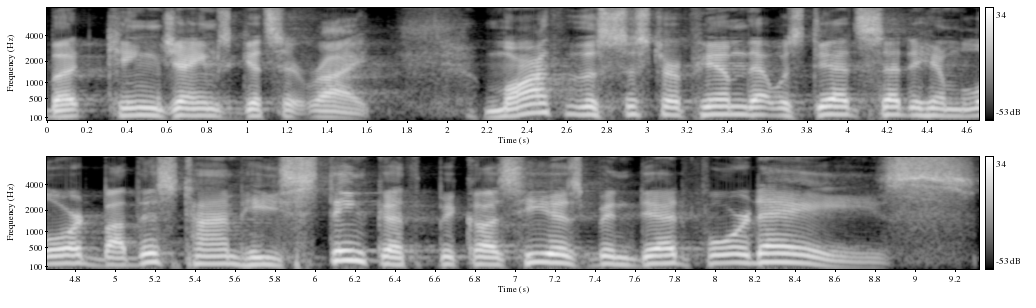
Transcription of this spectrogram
but King James gets it right. Martha, the sister of him that was dead, said to him, Lord, by this time he stinketh because he has been dead four days.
